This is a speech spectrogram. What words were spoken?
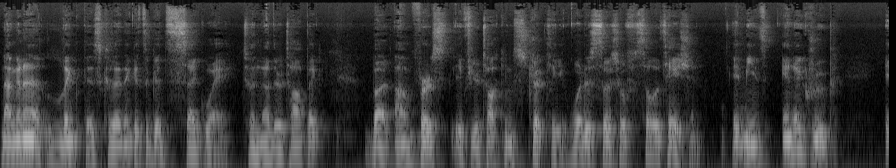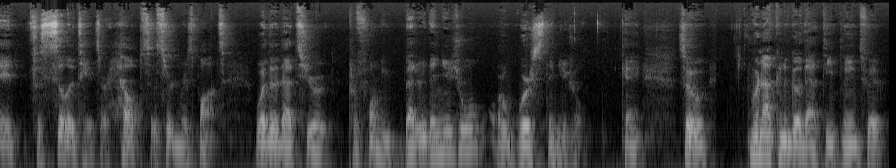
Now I'm going to link this because I think it's a good segue to another topic. But um, first, if you're talking strictly, what is social facilitation? It means in a group, it facilitates or helps a certain response, whether that's you're performing better than usual or worse than usual. Okay. So we're not going to go that deeply into it,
